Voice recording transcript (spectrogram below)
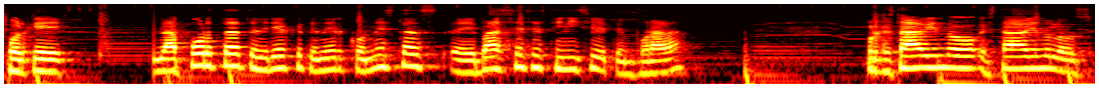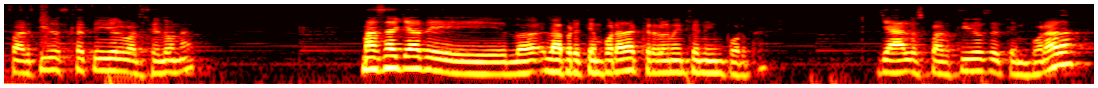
Porque Laporta tendría que tener con estas eh, bases este inicio de temporada. Porque estaba viendo, estaba viendo los partidos que ha tenido el Barcelona. Más allá de la pretemporada que realmente no importa. Ya los partidos de temporada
